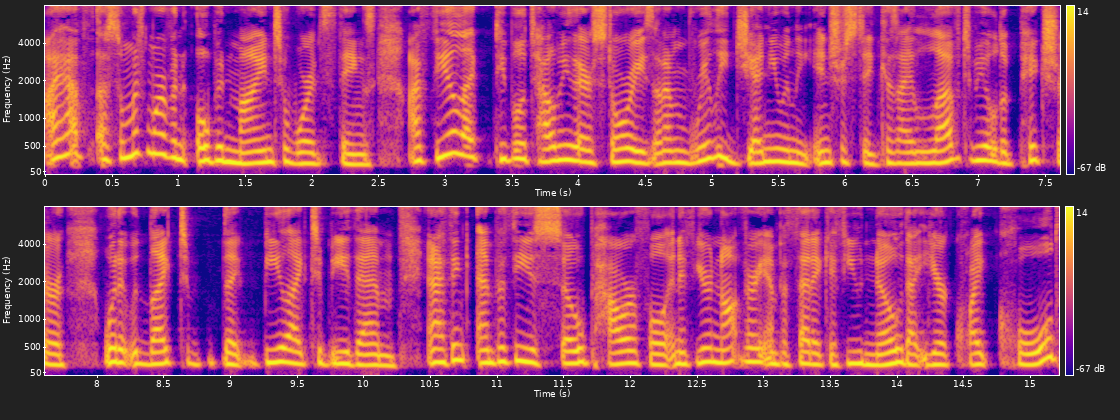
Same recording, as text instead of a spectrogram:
I have a, so much more of an open mind towards things. I feel like people tell me their stories and I'm really genuinely interested because I love to be able to picture what it would like to like be like to be them. And I think empathy is so powerful. And if you're not very empathetic, if you know that you're quite cold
